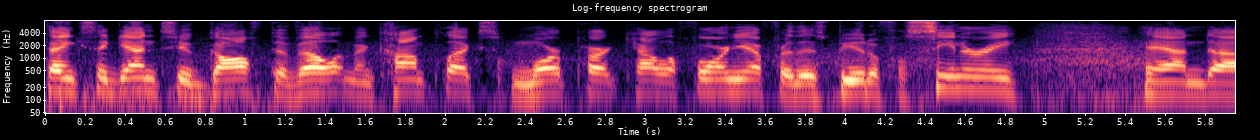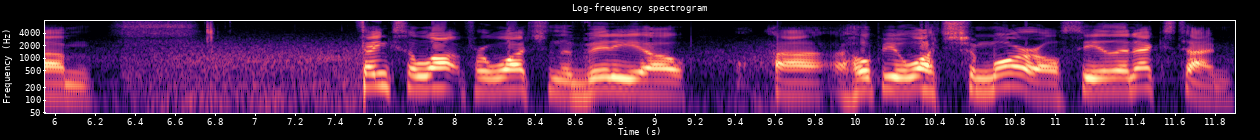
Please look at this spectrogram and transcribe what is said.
thanks again to Golf Development Complex, Moorpark, California for this beautiful scenery. And um, thanks a lot for watching the video. Uh, I hope you watch some more. I'll see you the next time.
